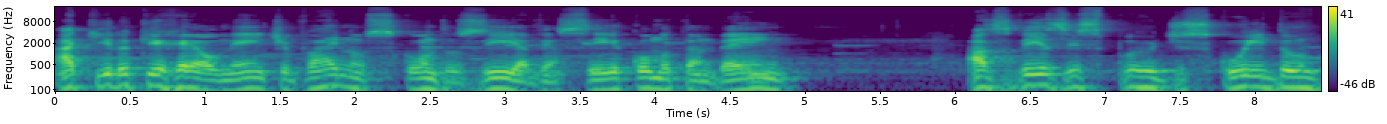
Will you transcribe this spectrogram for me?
aquilo que realmente vai nos conduzir a vencer, como também, às vezes por descuido,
